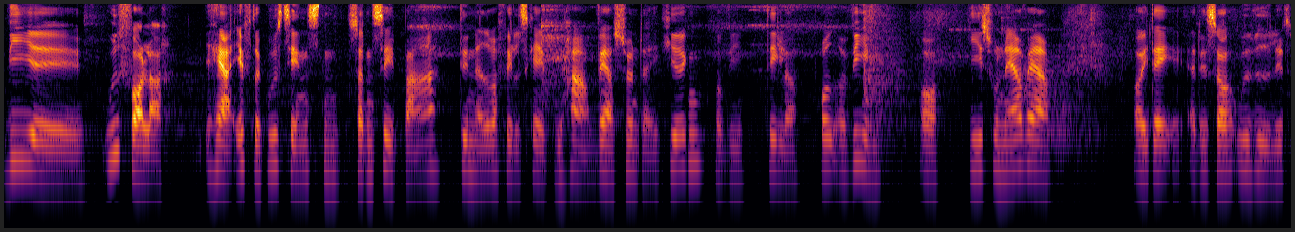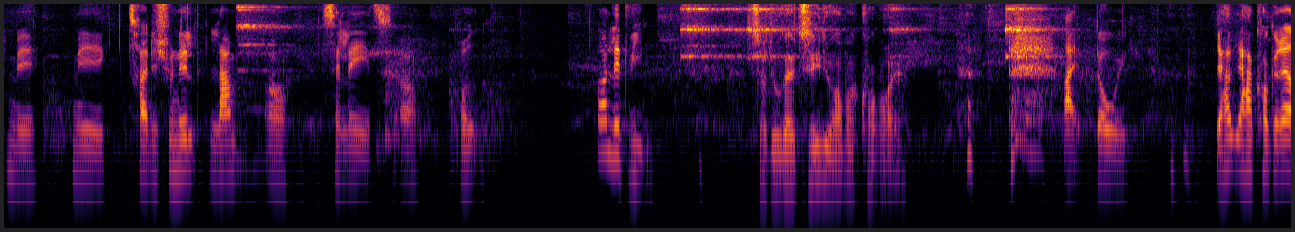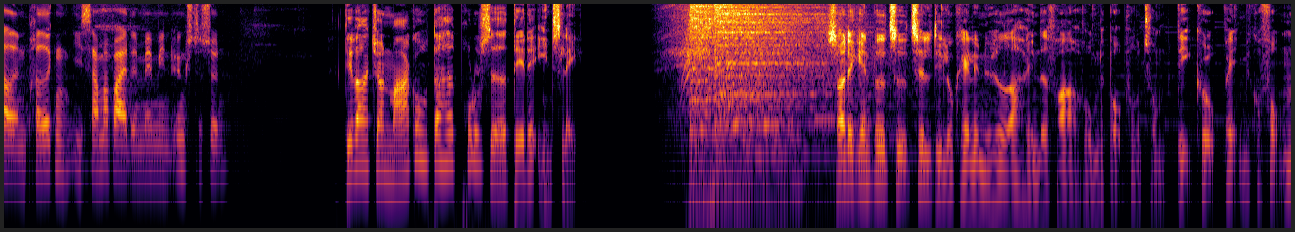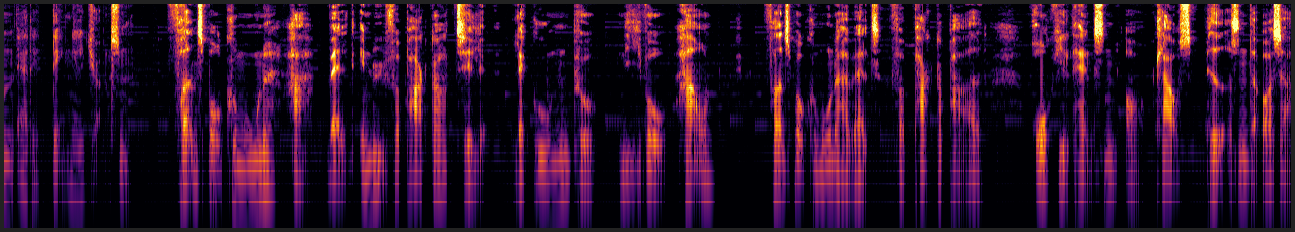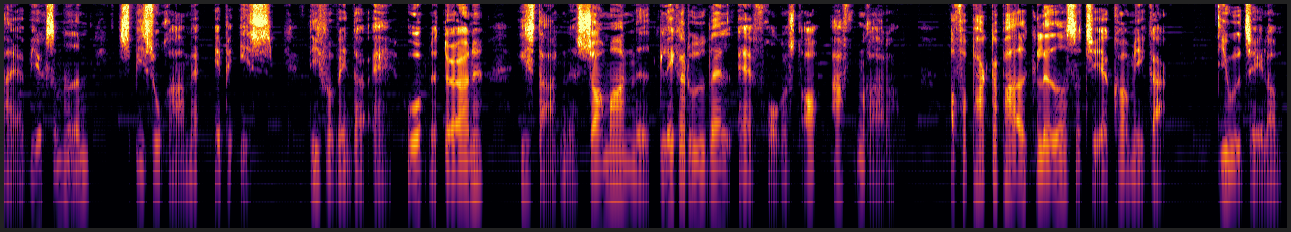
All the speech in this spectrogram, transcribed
Vi øh, udfolder her efter gudstjenesten sådan set bare det nadverfællesskab, vi har hver søndag i kirken, hvor vi deler brød og vin og Jesu nærvær. Og i dag er det så udvidet lidt med, med traditionelt lam og salat og brød. Og lidt vin. Så du har været tidligt op og konkurrere? Nej, dog ikke. Jeg har, jeg har konkurreret en prædiken i samarbejde med min yngste søn. Det var John Marco, der havde produceret dette indslag. Så er det igen blevet tid til de lokale nyheder, hentet fra humleborg.dk. Bag mikrofonen er det Daniel Jørgensen. Fredensborg Kommune har valgt en ny forpagter til lagunen på Niveau Havn. Fredensborg Kommune har valgt forpagterparet Rogild Hansen og Claus Pedersen, der også ejer virksomheden Spisorama APS. De forventer at åbne dørene i starten af sommeren med et lækkert udvalg af frokost- og aftenretter. Og forpagterparet glæder sig til at komme i gang. De udtaler,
